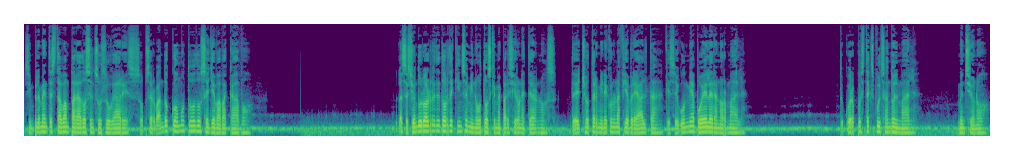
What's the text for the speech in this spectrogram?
Simplemente estaban parados en sus lugares, observando cómo todo se llevaba a cabo. La sesión duró alrededor de 15 minutos que me parecieron eternos. De hecho, terminé con una fiebre alta, que según mi abuela era normal. Tu cuerpo está expulsando el mal, mencionó.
